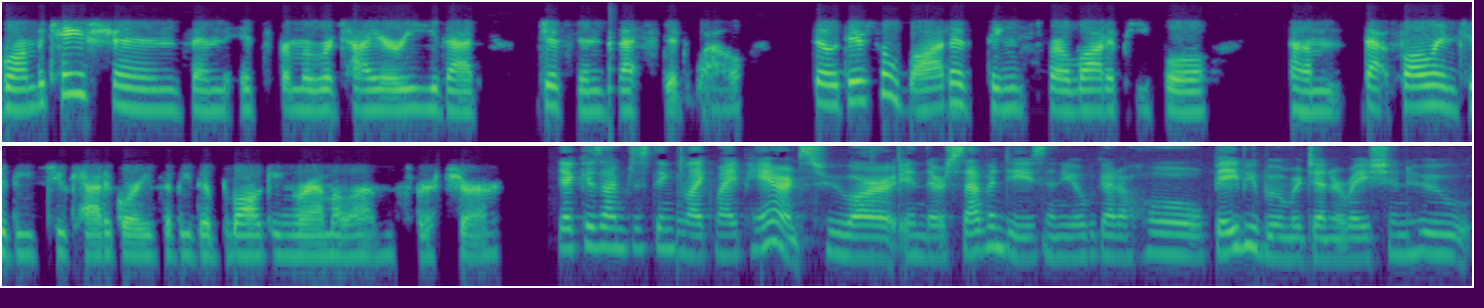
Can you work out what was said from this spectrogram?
go on vacations. And it's from a retiree that just invested well. So there's a lot of things for a lot of people um, that fall into these two categories of either blogging or MLMs for sure. Yeah, because I'm just thinking like my parents who are in their 70s, and you've got a whole baby boomer generation who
